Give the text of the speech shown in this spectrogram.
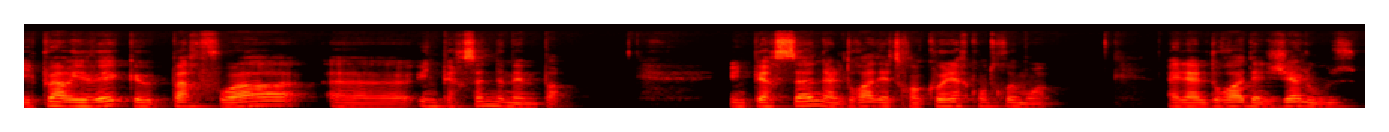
il peut arriver que parfois euh, une personne ne m'aime pas. Une personne a le droit d'être en colère contre moi. Elle a le droit d'être jalouse.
